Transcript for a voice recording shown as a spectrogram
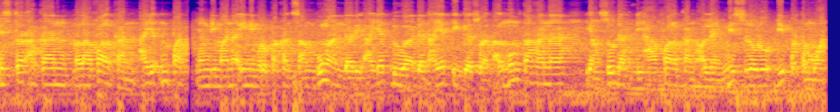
Mister akan melafalkan ayat 4 yang di mana ini merupakan sambungan dari ayat 2 dan ayat 3 surat Al-Mumtahana yang sudah dihafalkan oleh Miss Lulu di pertemuan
